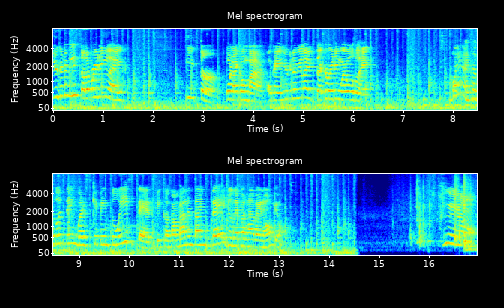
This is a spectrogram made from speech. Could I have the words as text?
you're gonna be celebrating like Easter when I come back, okay? You're gonna be like decorating werewolf like Bueno, it's a good thing we're skipping to Easter because on Valentine's Day you never have a novio. Yeah.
